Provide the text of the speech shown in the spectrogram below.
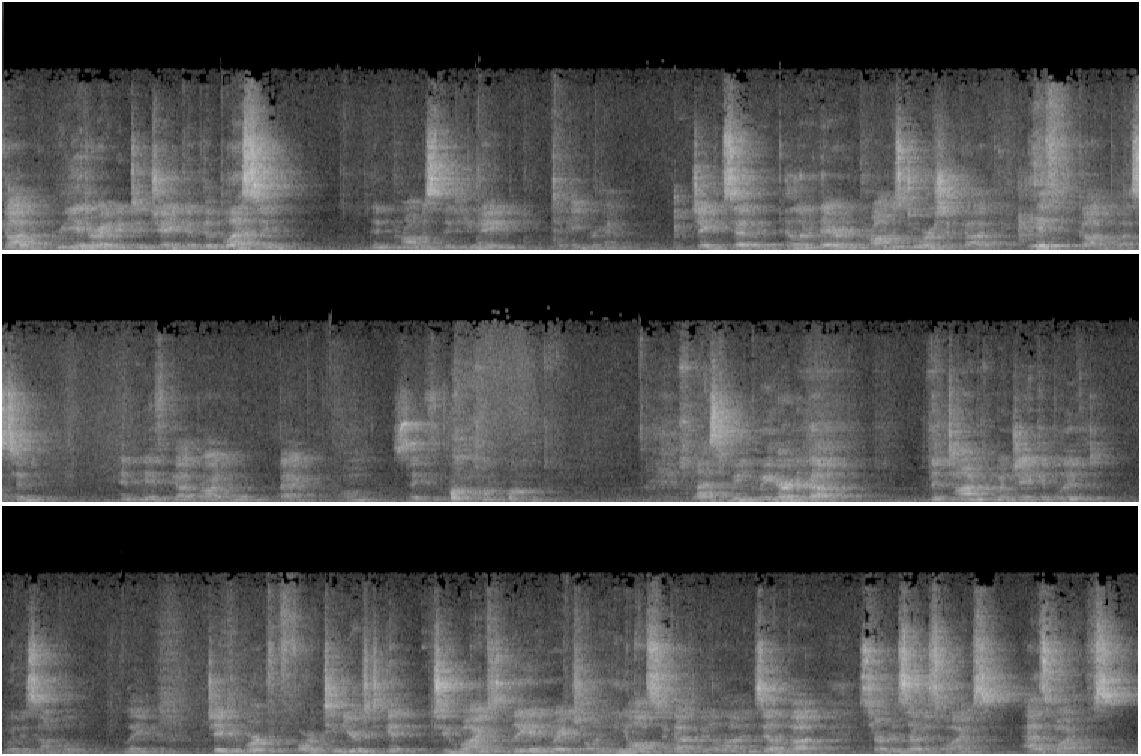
God reiterated to Jacob the blessing and promise that he made to Abraham. Jacob set up a pillar there and promised to worship God if God blessed him and if God brought him back home safely. Last week we heard about the time when Jacob lived with his uncle Laban. Jacob worked for 14 years to get two wives, Leah and Rachel, and he also got Bilhah and Zilpah, servants of his wives, as wives.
